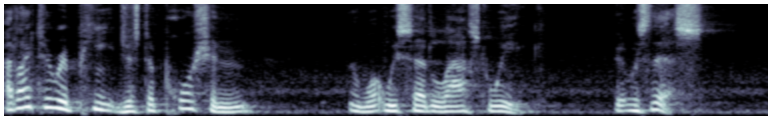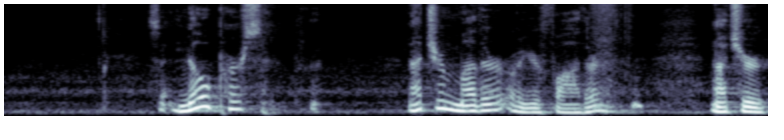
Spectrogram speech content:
I'd like to repeat just a portion of what we said last week. It was this no person, not your mother or your father, not your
